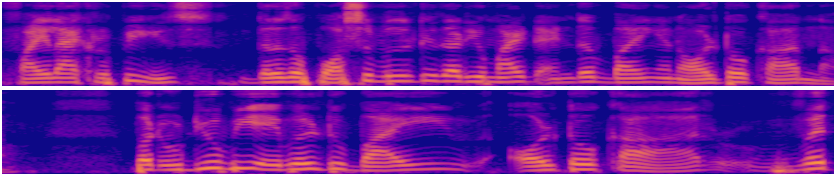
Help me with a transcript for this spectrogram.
5 lakh rupees, there is a possibility that you might end up buying an Alto car now. But would you be able to buy Alto car with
